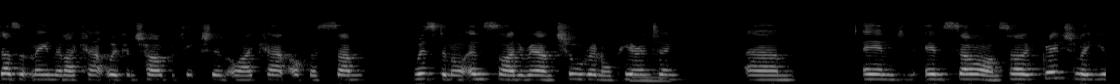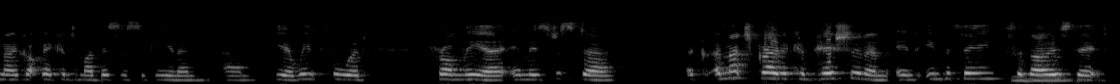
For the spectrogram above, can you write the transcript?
doesn't mean that I can't work in child protection or I can't offer some wisdom or insight around children or parenting. Mm. Um, and and so on. So gradually, you know, got back into my business again, and um, yeah, went forward from there. And there's just a, a, a much greater compassion and, and empathy for Mhm. those that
